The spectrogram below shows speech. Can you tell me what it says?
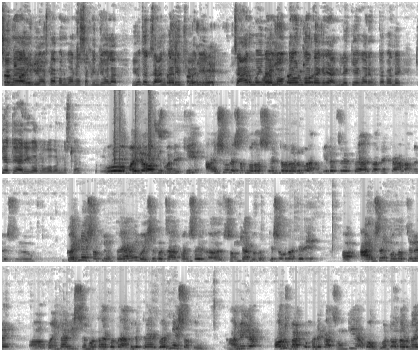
सीमाहरू व्यवस्थापन गर्न सकिन्थ्यो होला। यो त जानकारी थियो नि। चार महिना लकडाउन गर्दाखेरि हामीले के गर्यौँ तपाईँले के तयारी गर्नुभयो भन्नुहोस् त। हो मैले अघि भने कि आइसोलेसन मतलब सेन्टरहरू हामीले चाहिँ तयार गर्ने काम हामीले सुरु गरि नै सक्यौँ तयारै भइसक्यो चार पाँच सय सङ्ख्याको त। त्यसो हुँदाखेरि आठ सय मतलब चाहिँ पैँतालिस क्षमताको त हामीले तयार गरि नै सक्यौँ। हामीले अरू बाटो खोलेका छौँ कि अब होटलहरूलाई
